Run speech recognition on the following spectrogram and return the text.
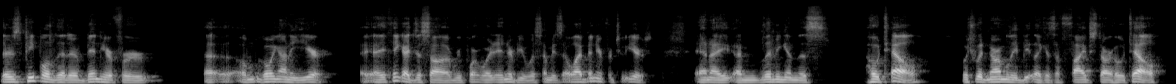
There's people that have been here for uh, um, going on a year. I I think I just saw a report where an interview with somebody said, Oh, I've been here for two years and I, I'm living in this hotel, which would normally be like it's a five star hotel.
